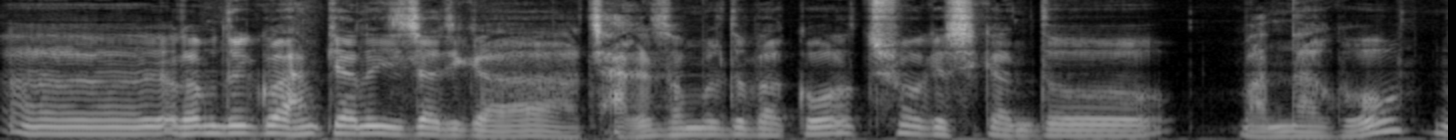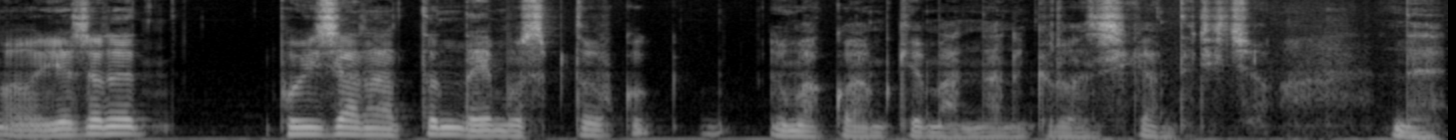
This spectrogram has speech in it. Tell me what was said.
어, 여러분들과 함께하는 이 자리가 작은 선물도 받고 추억의 시간도 만나고 어, 예전에 보이지 않았던 내 모습도 음악과 함께 만나는 그런 시간들이죠. 네.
